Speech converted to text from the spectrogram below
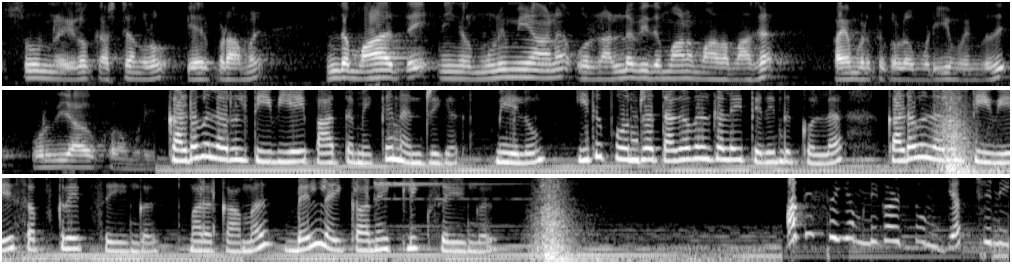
சூழ்நிலைகளோ கஷ்டங்களோ ஏற்படாமல் இந்த மாதத்தை நீங்கள் முழுமையான ஒரு நல்ல விதமான மாதமாக பயன்படுத்திக் கொள்ள முடியும் என்பது உறுதியாக கூற முடியும். கடவுள் அருள் டிவியை பார்த்தமைக்க நன்றிகள். மேலும் இது போன்ற தகவல்களை தெரிந்து கொள்ள கடவுள் அருள் டிவியை சப்ஸ்கிரைப் செய்யுங்கள். மறக்காமல் பெல் ஐக்கானை கிளிக் செய்யுங்கள். நிகழ்த்தும் யட்சினி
